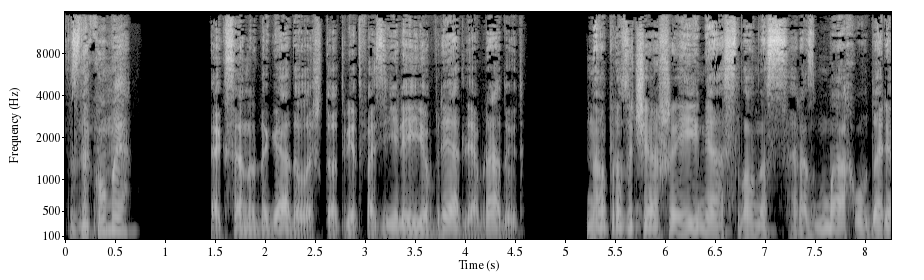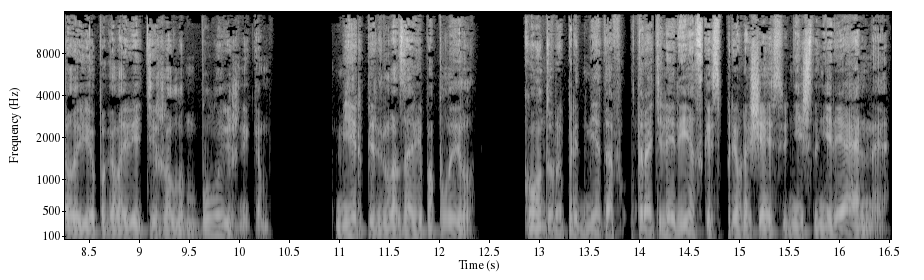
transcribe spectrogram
знакомое? Оксана догадывалась, что ответ Фазиля ее вряд ли обрадует. Но прозвучавшее имя словно с размаху ударило ее по голове тяжелым булыжником. Мир перед глазами поплыл. Контуры предметов утратили резкость, превращаясь в нечто нереальное.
